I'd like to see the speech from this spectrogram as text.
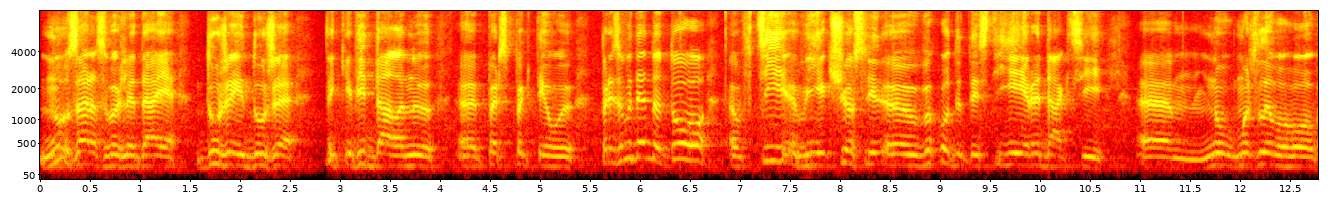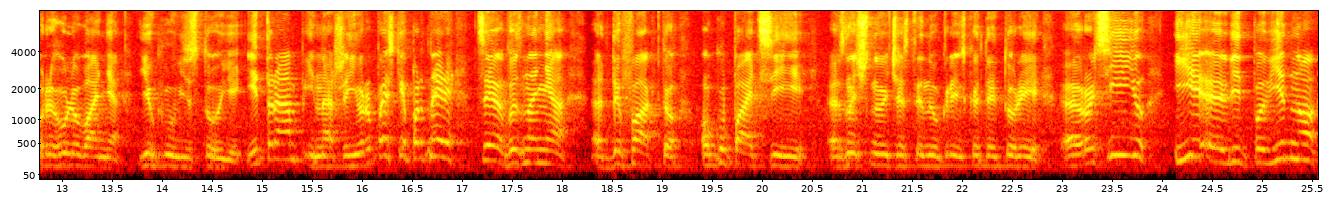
ну, зараз виглядає дуже і дуже таки віддаленою е, перспективою, призведе до того, в ті, якщо слід е, виходити з тієї редакції е, ну, можливого врегулювання, яку відстоює і Трамп, і наші європейські партнери, це визнання де-факто окупації значної частини української території Росією, і відповідно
